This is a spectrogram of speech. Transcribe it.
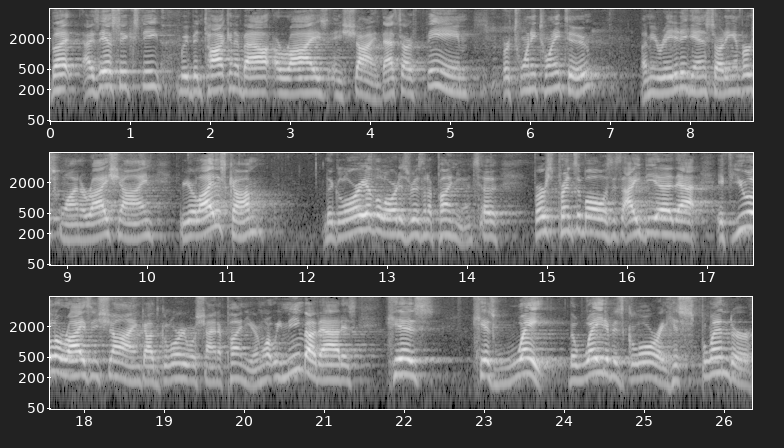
But Isaiah 60, we've been talking about arise and shine. That's our theme for 2022. Let me read it again, starting in verse 1. Arise, shine, for your light has come. The glory of the Lord has risen upon you. And so, first principle is this idea that if you will arise and shine, God's glory will shine upon you. And what we mean by that is his, his weight, the weight of his glory, his splendor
